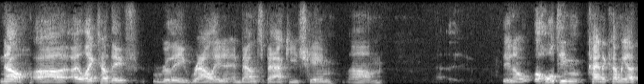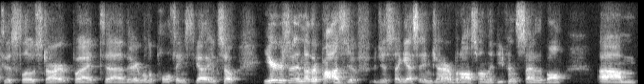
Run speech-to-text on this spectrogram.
No, uh, I liked how they've really rallied and bounced back each game. Um, you know, the whole team kind of coming out to a slow start, but uh, they're able to pull things together. And so here's another positive, just I guess in general, but also on the defense side of the ball. Um,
